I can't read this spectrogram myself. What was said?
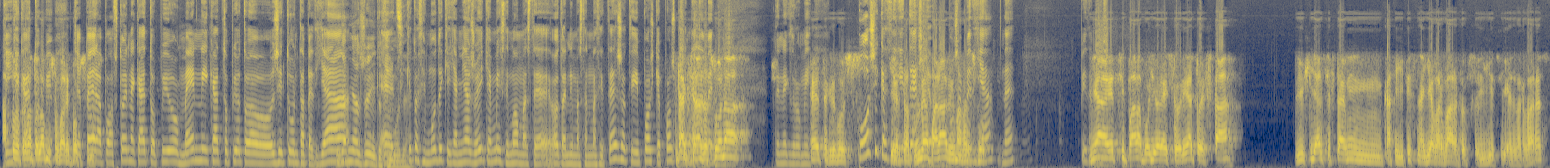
Αυτό και πρέπει να το λάβουμε σοβαρή υπόψη. Και πέρα από αυτό είναι κάτι το οποίο μένει, κάτι το οποίο το ζητούν τα παιδιά. Για μια ζωή το θυμούνται. Έτσι, και το θυμούνται και για μια ζωή και εμείς θυμόμαστε όταν ήμασταν μαθητές ότι πώς και πώς πρέπει να σα πω ένα. Την εκδρομή. Έτσι ακριβώς. Πόσοι καθηγητές και πόσα παιδιά. Ναι. Μια έτσι πάρα πολύ ωραία ιστορία. Το 7 2007 ήμουν καθηγητής στην Αγία Βαρβάρα, τότε στο Λίγη της Αγίας Βαρβάρας.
